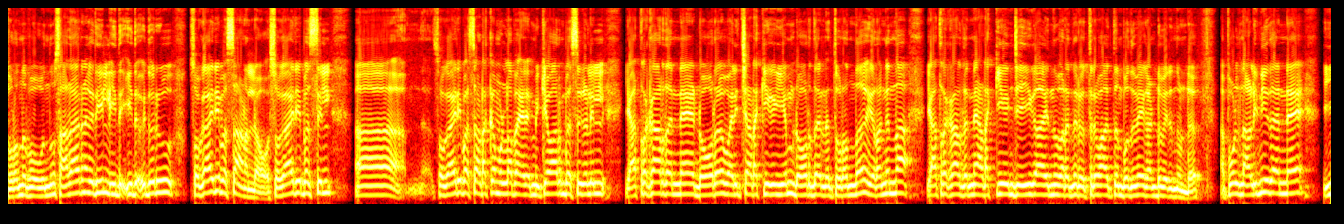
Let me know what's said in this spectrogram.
തുറന്നു പോകുന്നു. സാധാരണഗതിയിൽ ഇത് ഇത് ഇതൊരു സ്വകാര്യ ബസ്സാണല്ലോ. സ്വകാര്യ ബസ്സിൽ സ്വകാര്യ ബസ് അടക്കമുള്ള മിക്കവാറും ബസ്സുകളിൽ യാത്രക്കാർ തന്നെ ഡോറ് വലിച്ചടക്കുകയും ഡോർ തന്നെ തുറന്ന് ഇറങ്ങുന്ന യാത്രക്കാർ തന്നെ അടയ്ക്കുകയും ചെയ്യുക എന്ന് പറയുന്നൊരു ഉത്തരവാദിത്വം പൊതുവേ കണ്ടുവരുന്നുണ്ട്. അപ്പോൾ നളിനി തന്നെ ഈ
